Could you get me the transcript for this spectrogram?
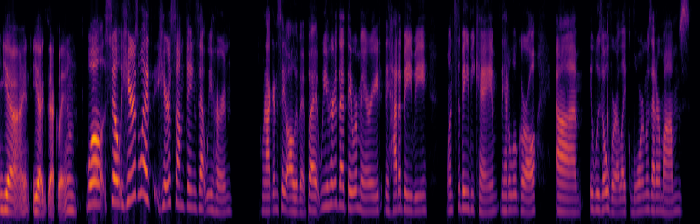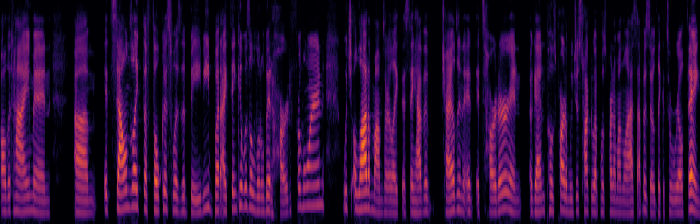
yeah, I, yeah, exactly. Well, so here's what here's some things that we heard. We're not going to say all of it, but we heard that they were married, they had a baby. Once the baby came, they had a little girl. Um it was over. Like Lauren was at her mom's all the time and um it sounds like the focus was the baby, but I think it was a little bit hard for Lauren, which a lot of moms are like this. They have a child and it, it's harder and again, postpartum, we just talked about postpartum on the last episode, like it's a real thing.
